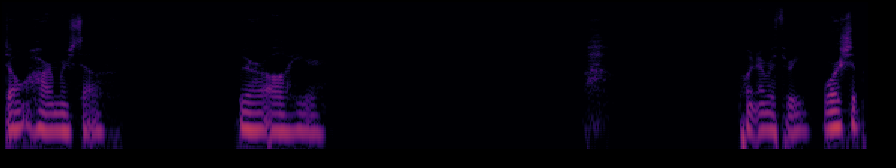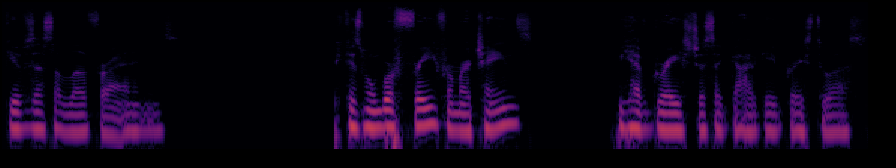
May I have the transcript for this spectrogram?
Don't harm yourself. We are all here. Wow. Point number three worship gives us a love for our enemies. Because when we're free from our chains, we have grace just like God gave grace to us.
